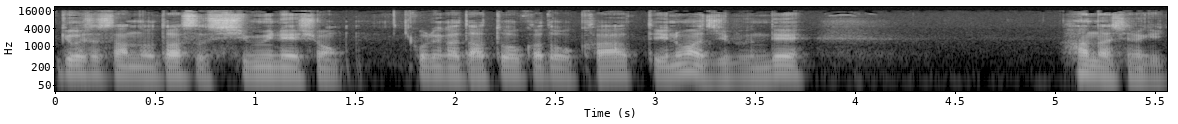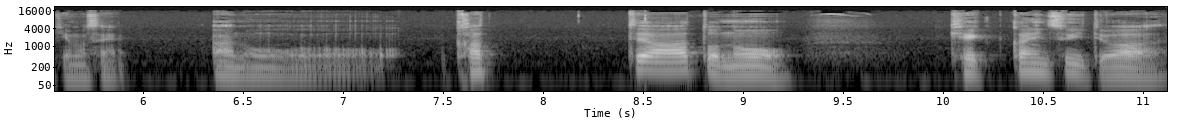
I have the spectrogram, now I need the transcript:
業者さんの出すシミュレーションこれが妥当かどうかっていうのは自分で判断しなきゃいけません。あの買った後の結果については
